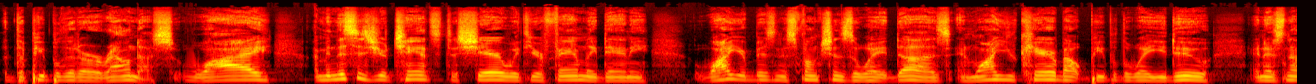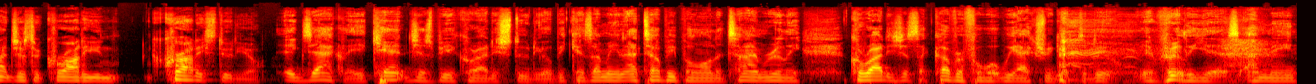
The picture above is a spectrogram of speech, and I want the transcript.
the people that are around us. Why? I mean, this is your chance to share with your family, Danny, why your business functions the way it does and why you care about people the way you do. And it's not just a karate karate studio. Exactly. It can't just be a karate studio because I mean, I tell people all the time, really, karate is just a cover for what we actually get to do. it really is. I mean,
